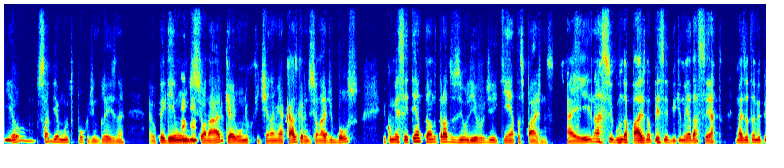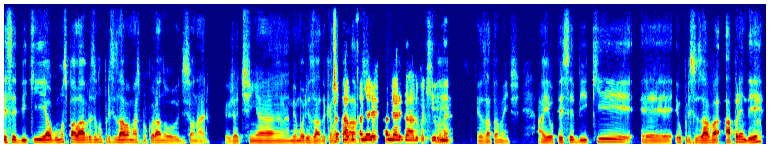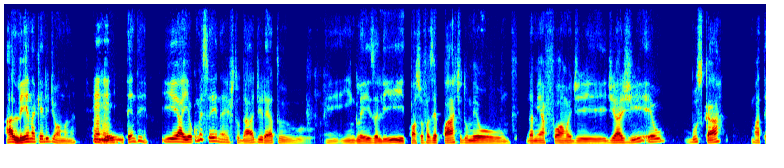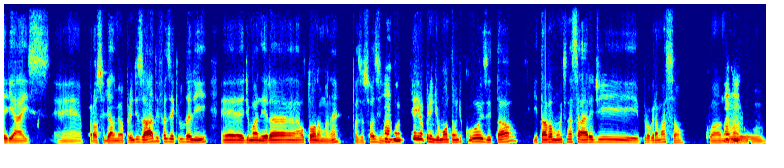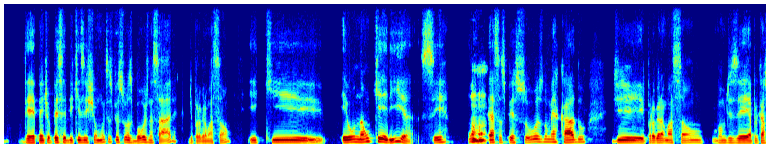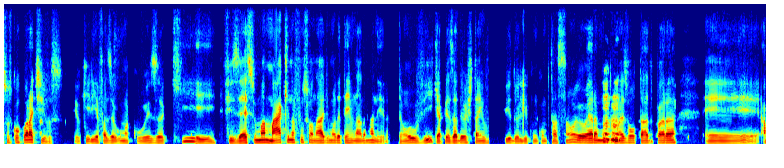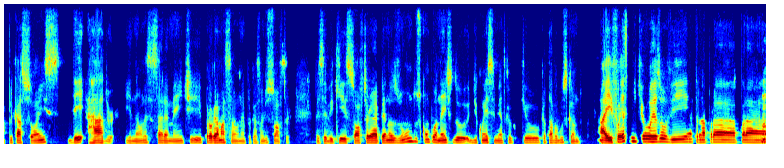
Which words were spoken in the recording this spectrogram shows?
e eu sabia muito pouco de inglês, né? Eu peguei um uhum. dicionário, que era o único que tinha na minha casa, que era um dicionário de bolso, e comecei tentando traduzir um livro de 500 páginas. Aí na segunda página eu percebi que não ia dar certo, mas eu também percebi que algumas palavras eu não precisava mais procurar no dicionário. Eu já tinha memorizado aquelas já palavras. Já estava familiarizado com aquilo, e, né? Exatamente. Aí eu percebi que é, eu precisava aprender a ler naquele idioma, né? Uhum. E entender. E aí eu comecei, né, a estudar direto em inglês ali e passou a fazer parte do meu da minha forma de, de agir, eu buscar materiais é, para auxiliar no meu aprendizado e fazer aquilo dali é, de maneira autônoma, né? Fazer sozinho. Uhum. E aí eu aprendi um montão de coisa e tal. e estava muito nessa área de programação. Quando uhum. de repente eu percebi que existiam muitas pessoas boas nessa área de programação e que eu não queria ser uma uhum. dessas pessoas no mercado de programação, vamos dizer, aplicações corporativas. Eu queria fazer alguma coisa que fizesse uma máquina funcionar de uma determinada maneira. Então eu vi que apesar de eu estar envolvido ali com computação, eu era muito uhum. mais voltado para é, aplicações de hardware e não necessariamente programação, né? aplicação de software. Percebi que software é apenas um dos componentes do, de conhecimento que eu estava que eu, que eu buscando. Aí foi assim que eu resolvi entrar para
